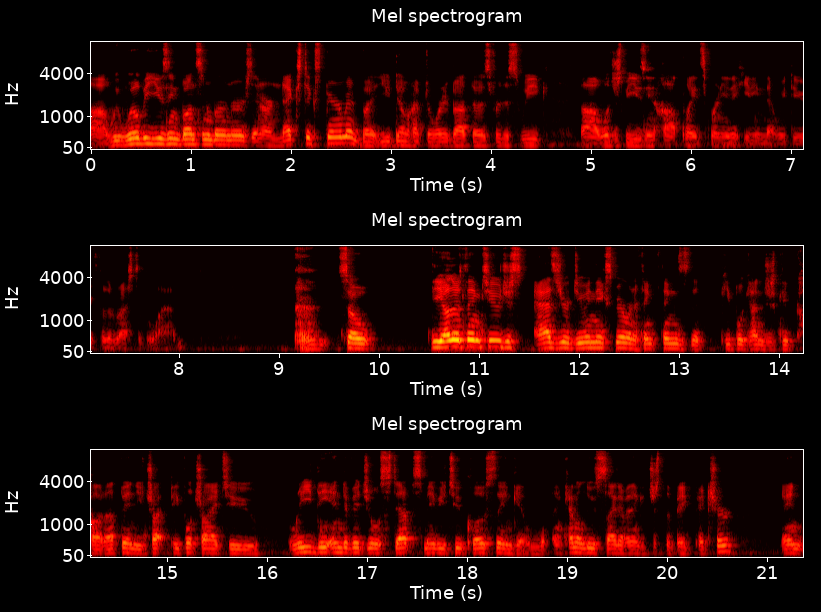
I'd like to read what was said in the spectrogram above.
Uh, we will be using Bunsen burners in our next experiment, but you don't have to worry about those for this week. Uh, we'll just be using hot plates for any of the heating that we do for the rest of the lab. so the other thing too, just as you're doing the experiment, I think things that people kind of just get caught up in, you try people try to read the individual steps maybe too closely and get and kind of lose sight of I think just the big picture. And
